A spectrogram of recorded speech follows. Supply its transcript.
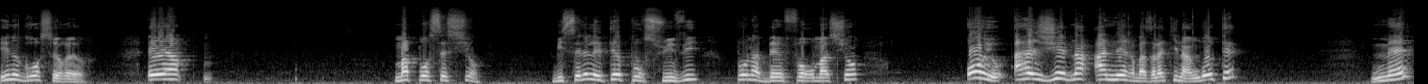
Une grosse erreur. Et euh, ma possession, Bisselel était poursuivi pour la d'information. Oyo, âgé na aner bazalaki na ngote. Mais,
